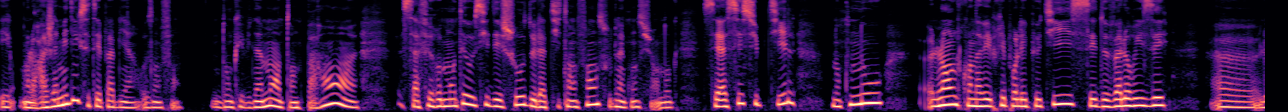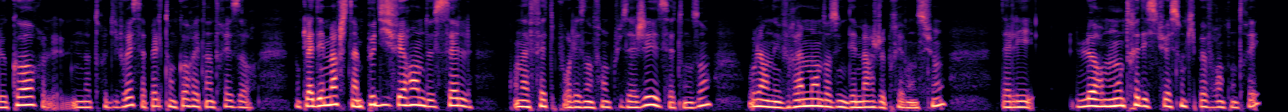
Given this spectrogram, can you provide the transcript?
Et on leur a jamais dit que c'était pas bien aux enfants. Donc évidemment, en tant que parent, ça fait remonter aussi des choses de la petite enfance ou de l'inconscient. Donc c'est assez subtil. Donc nous, l'angle qu'on avait pris pour les petits, c'est de valoriser le corps. Notre livret s'appelle Ton corps est un trésor. Donc la démarche est un peu différente de celle qu'on a faite pour les enfants plus âgés, de 7-11 ans, où là on est vraiment dans une démarche de prévention, d'aller leur montrer des situations qu'ils peuvent rencontrer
